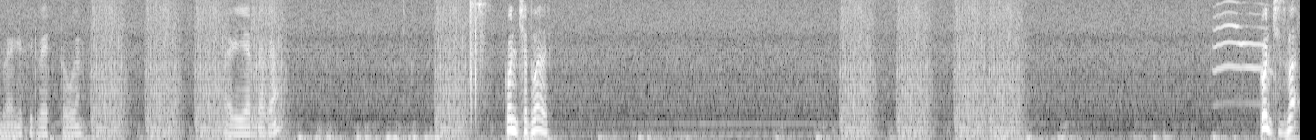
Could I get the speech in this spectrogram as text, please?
¿Para qué sirve esto, weón? Para que llevarlo acá. ¡Concha tu madre! Concha tu madre.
